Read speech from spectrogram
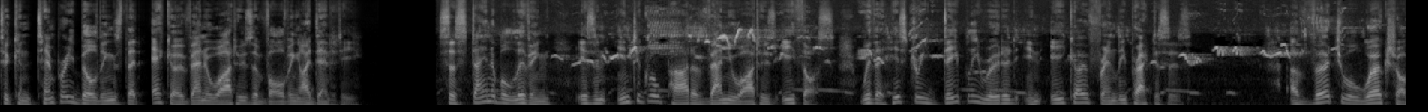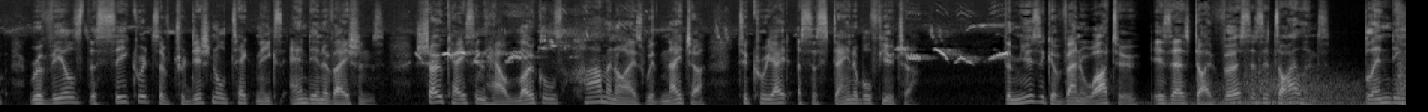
to contemporary buildings that echo Vanuatu's evolving identity. Sustainable living is an integral part of Vanuatu's ethos, with a history deeply rooted in eco-friendly practices a virtual workshop reveals the secrets of traditional techniques and innovations, showcasing how locals harmonise with nature to create a sustainable future. The music of Vanuatu is as diverse as its islands, blending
